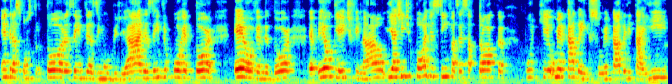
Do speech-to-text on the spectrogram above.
entre as construtoras, entre as imobiliárias, entre o corretor e o vendedor, é, e o cliente final, e a gente pode sim fazer essa troca, porque o mercado é isso, o mercado ele está aí.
